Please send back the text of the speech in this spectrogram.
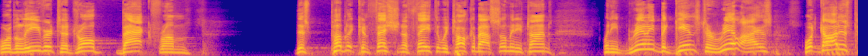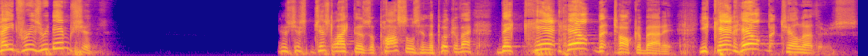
for a believer to draw back from this public confession of faith that we talk about so many times when he really begins to realize what God has paid for his redemption. It's just, just like those apostles in the book of Acts. They can't help but talk about it. You can't help but tell others.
